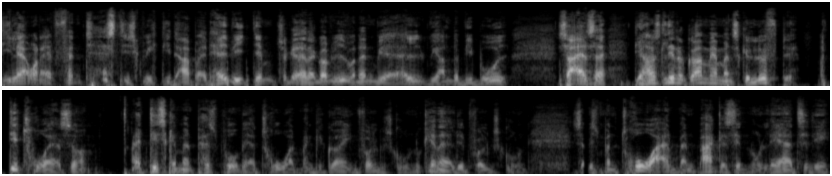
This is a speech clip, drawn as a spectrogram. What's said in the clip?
de laver da et fantastisk vigtigt arbejde. Havde vi ikke dem, så kan jeg da godt vide, hvordan vi er, alle vi andre vi boede. Så altså, det har også lidt at gøre med, at man skal løfte. Og det tror jeg så, at det skal man passe på med at tro, at man kan gøre i en folkeskole. Nu kender jeg lidt folkeskolen. Så hvis man tror, at man bare kan sætte nogle lærere til det,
